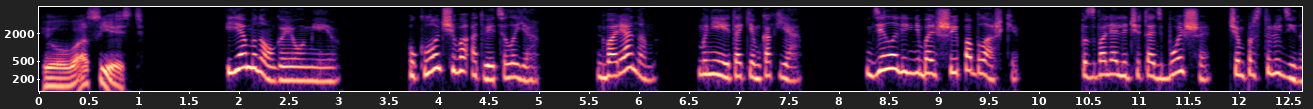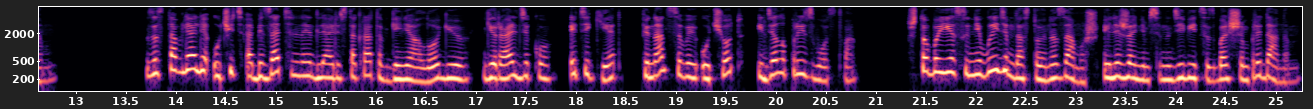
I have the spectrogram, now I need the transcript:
И у вас есть? Я многое умею. Уклончиво ответила я. Дворянам, мне и таким, как я, делали небольшие поблажки, позволяли читать больше, чем простолюдинам. Заставляли учить обязательные для аристократов генеалогию, геральдику, этикет, финансовый учет и дело производства. Чтобы, если не выйдем достойно замуж или женимся на девице с большим приданым,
